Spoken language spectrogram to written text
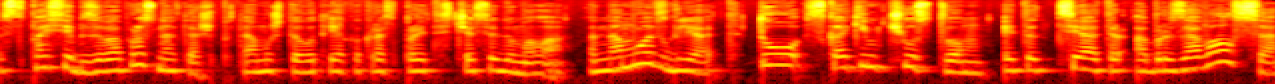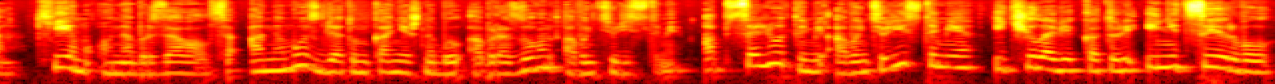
Спасибо за вопрос, Наташа, потому что вот я как раз про это сейчас и думала. На мой взгляд, то, с каким чувством этот театр образовался, кем он образовался, а на мой взгляд, он, конечно, был образован авантюристами. Абсолютными авантюристами и человек, который инициировал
